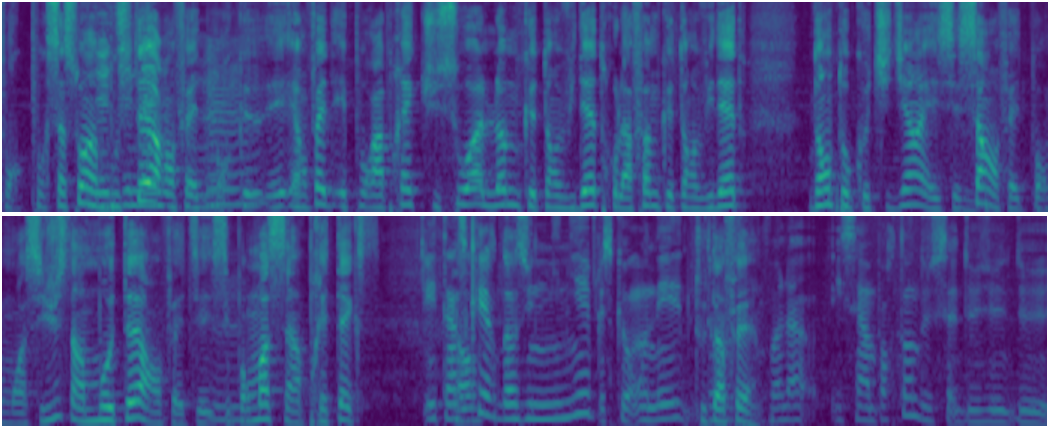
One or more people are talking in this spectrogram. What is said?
Pour, pour que ça soit un booster, dynamique. en fait. Pour que, et, et en fait. Et pour après que tu sois l'homme que tu as envie d'être ou la femme que tu as envie d'être dans ton quotidien. Et c'est ça, en fait, pour moi. C'est juste un moteur, en fait. C'est c'est- pour moi, c'est un prétexte. Et t'inscrire dans une lignée, parce qu'on est. Tout dans- à fait. Voilà, et c'est important de, se- de, de,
